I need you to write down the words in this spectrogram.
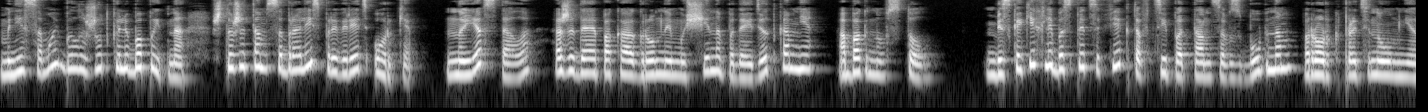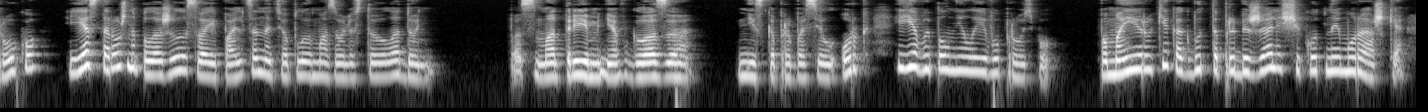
Мне самой было жутко любопытно, что же там собрались проверять орки. Но я встала, ожидая, пока огромный мужчина подойдет ко мне, обогнув стол. Без каких-либо спецэффектов типа танцев с бубном Рорк протянул мне руку, и я осторожно положила свои пальцы на теплую мозолистую ладонь. «Посмотри мне в глаза!» – низко пробасил орк, и я выполнила его просьбу. По моей руке как будто пробежали щекотные мурашки –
